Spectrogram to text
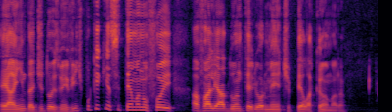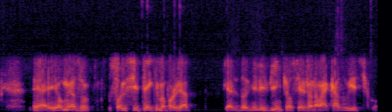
é ainda de 2020, por que, que esse tema não foi avaliado anteriormente pela Câmara? É, eu mesmo solicitei que meu projeto, que é de 2020, ou seja, não é casuístico,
